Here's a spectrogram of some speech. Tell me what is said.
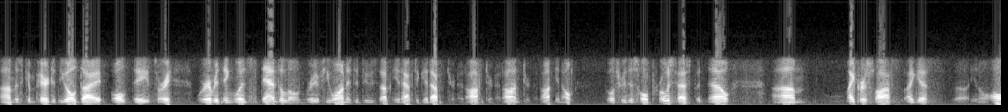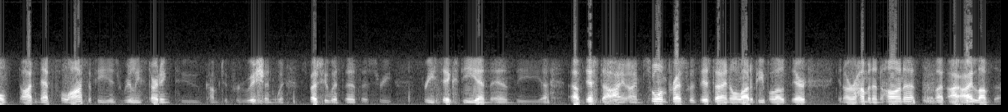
um, as compared to the old di- old days. Sorry. Where everything was standalone, where if you wanted to do something, you'd have to get up, turn it off, turn it on, turn it on, you know, go through this whole process. But now, um, Microsoft, I guess, uh, you know all .NET philosophy is really starting to come to fruition, with, especially with the, the 3, 360 and and the uh, Vista. I, I'm so impressed with Vista. I know a lot of people out there, you know, are humming and hawing it, but I, I love the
